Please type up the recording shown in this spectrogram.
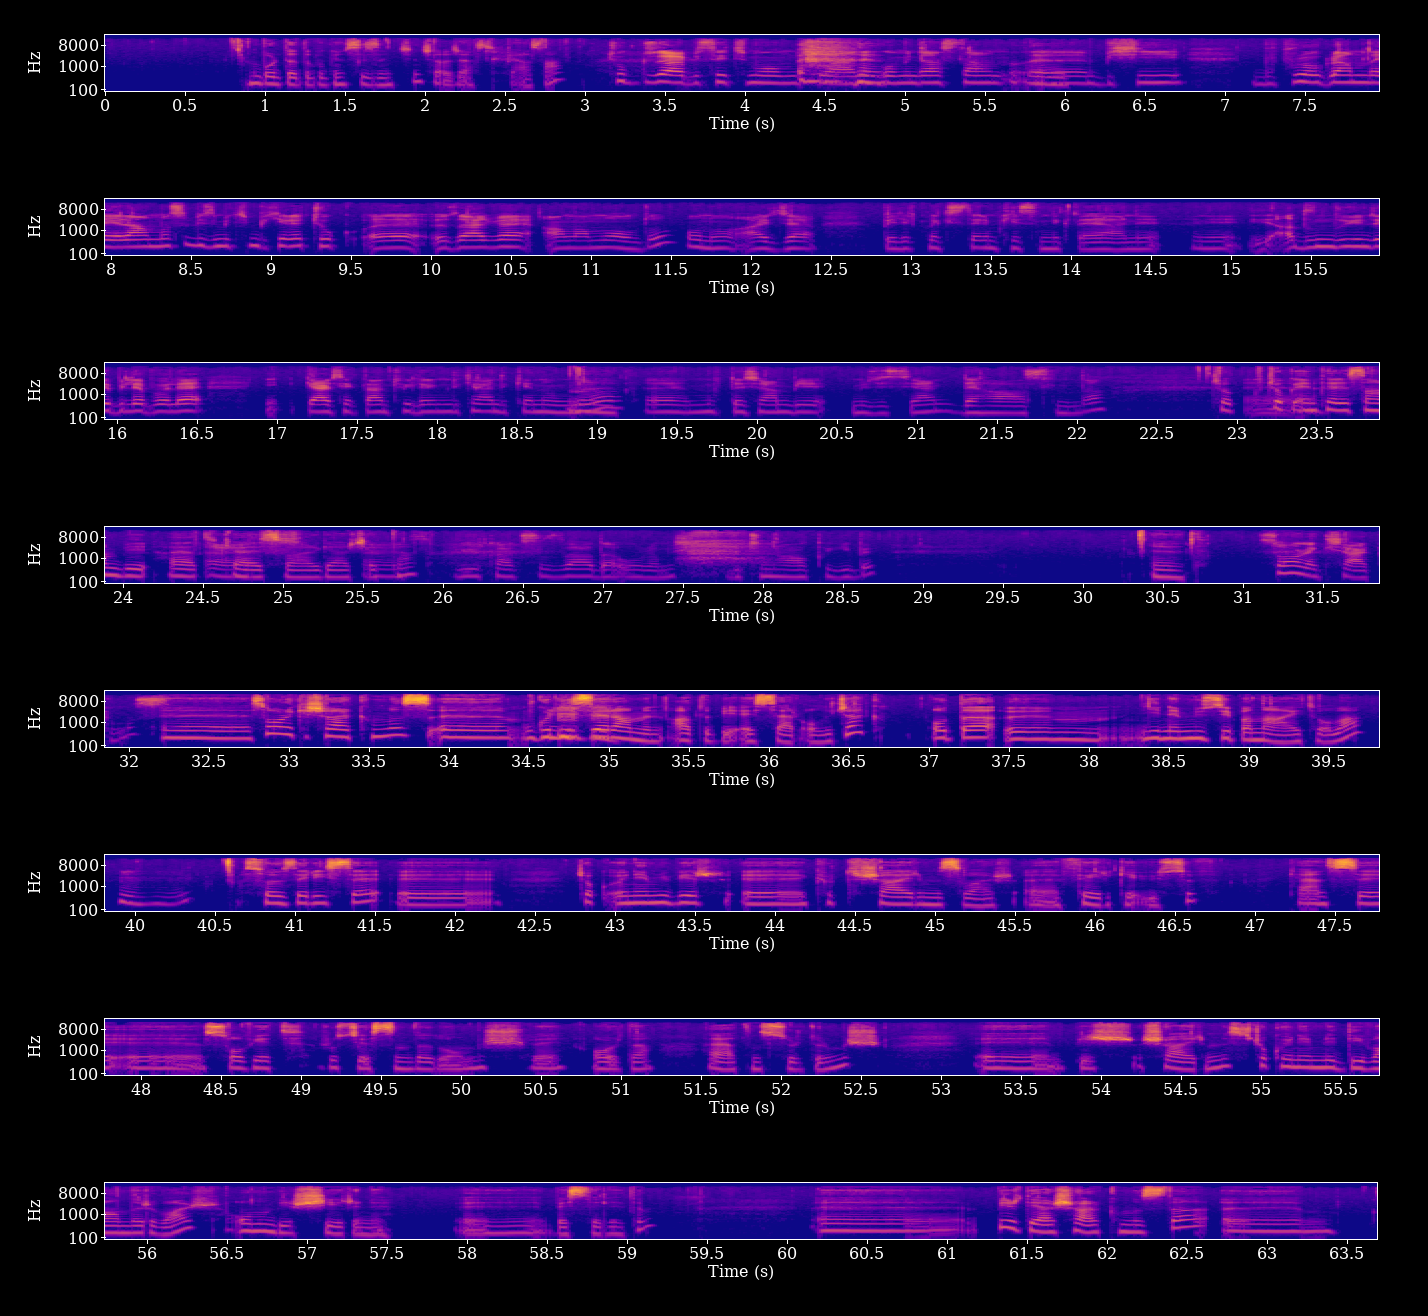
Burada da bugün sizin için çalacağız birazdan. Çok güzel bir seçim olmuş yani Gomidas'tan evet. e, bir şey bu programda yer alması bizim için bir kere çok e, özel ve anlamlı oldu. Onu ayrıca belirtmek isterim kesinlikle yani hani adını duyunca bile böyle gerçekten tüylerim diken diken. Evet. E, muhteşem bir müzisyen, deha aslında. Çok ee, çok enteresan bir hayat evet, hikayesi var gerçekten. Evet, büyük haksızlığa da uğramış bütün halkı gibi. Evet. Sonraki şarkımız? Ee, sonraki şarkımız e, Gulizeram'ın adlı bir eser olacak. O da e, yine müziği bana ait olan. Sözleri ise e, çok önemli bir e, Kürt şairimiz var e, Ferike Üsüf. Kendisi e, Sovyet Rusyası'nda doğmuş ve orada hayatını sürdürmüş e, bir şairimiz. Çok önemli divanları var. Onun bir şiirini e, besteledim. Ee, bir diğer şarkımızda e,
